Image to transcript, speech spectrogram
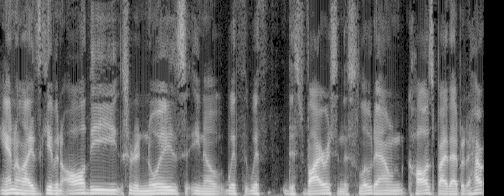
analyze given all the sort of noise, you know, with with this virus and the slowdown caused by that. But how?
